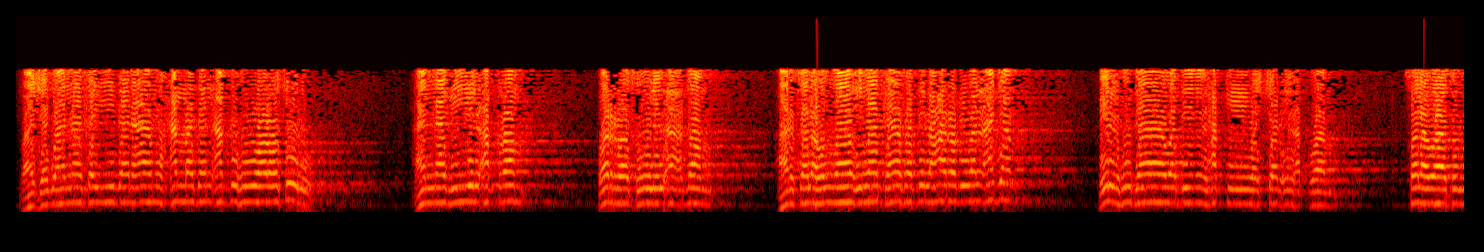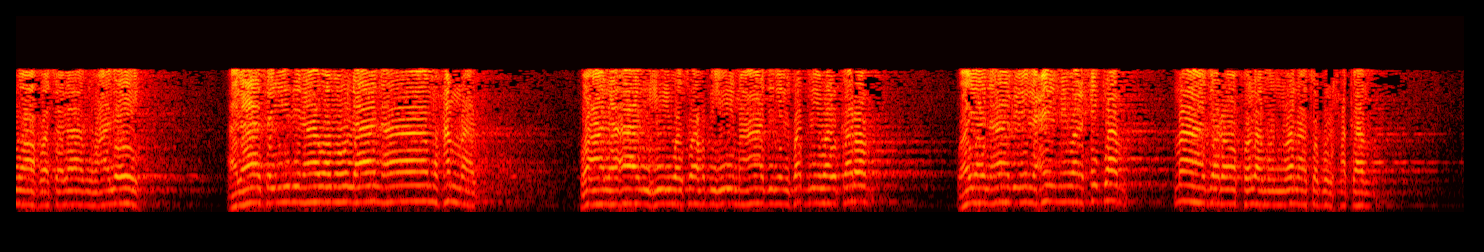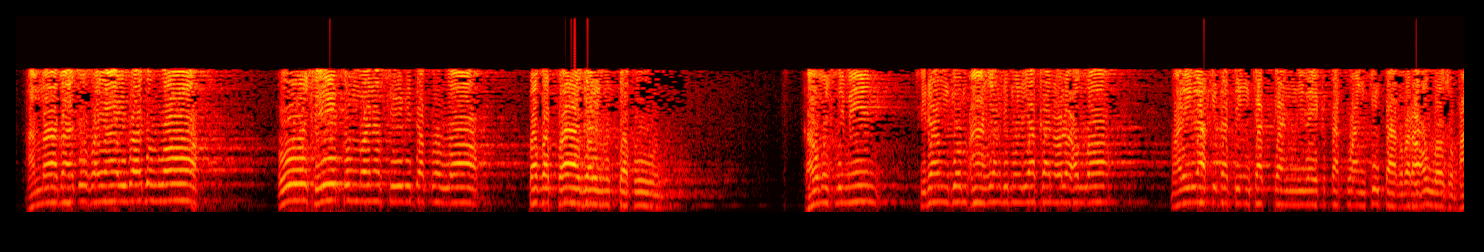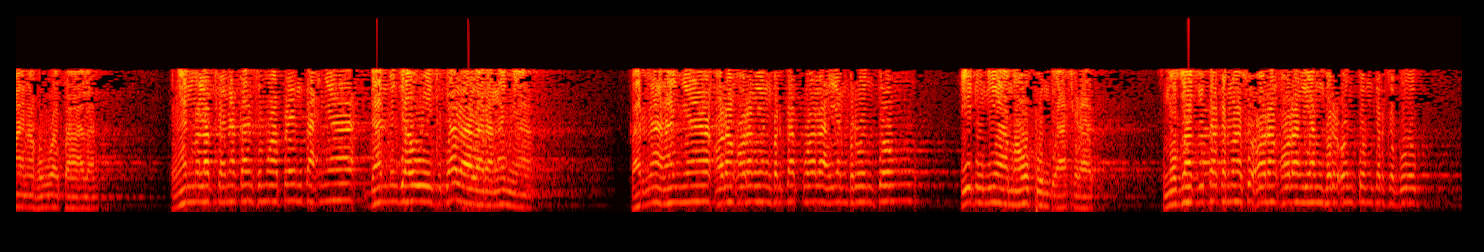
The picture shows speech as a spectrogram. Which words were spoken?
وأشهد أن سيدنا محمدا عبده ورسوله. النبي الأكرم والرسول الأعظم. أرسله الله إلى كافة العرب والعجم بالهدى ودين الحق والشرع الأقوام صلوات الله وسلامه عليه. على سيدنا ومولانا محمد وعلى آله وصحبه معادن الفضل والكرم وينابع العلم والحكم. ما جرى قلم ونصب الحكم أما بعد فيا عباد الله أوصيكم ونفسي بتقوى الله فقد فاز المتقون kaum muslimin sidang Jum'ah yang dimuliakan oleh Allah marilah kita tingkatkan nilai ketakwaan kita kepada Allah Subhanahu wa taala dengan melaksanakan semua perintahnya dan menjauhi segala larangannya karena hanya orang-orang yang bertakwalah yang beruntung di dunia maupun di akhirat. Semoga kita termasuk orang-orang yang beruntung tersebut.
